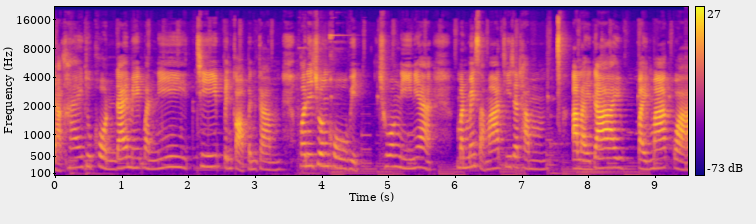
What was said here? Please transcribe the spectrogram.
อยากให้ทุกคนได้ make money ที่เป็นกอบเป็นกำเพราะในช่วงโควิด ช่วงนี้เนี่ย มันไม่สามารถที่จะทำอะไรได้ไปมากกว่า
